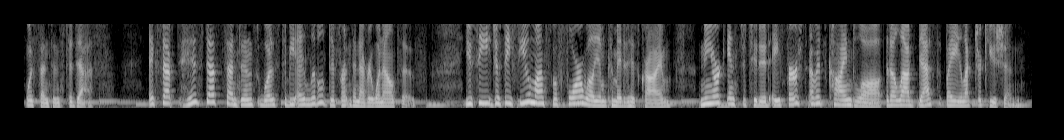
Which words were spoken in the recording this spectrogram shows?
was sentenced to death. Except his death sentence was to be a little different than everyone else's. You see, just a few months before William committed his crime, New York instituted a first of its kind law that allowed death by electrocution.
